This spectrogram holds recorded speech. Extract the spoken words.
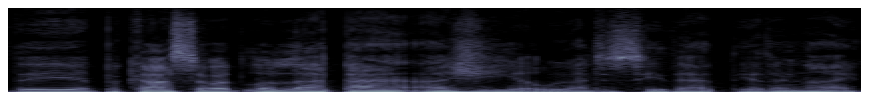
the Picasso at Le Lapin Agile. We went to see that the other night.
